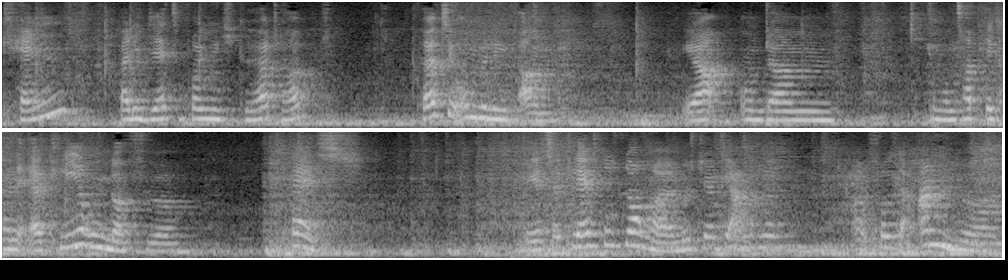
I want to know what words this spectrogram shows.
kennt, weil ihr die letzte Folge nicht gehört habt, hört sie unbedingt an. Ja, und dann. Ähm, sonst habt ihr keine Erklärung dafür. Pech. Jetzt erkläre ich nicht nochmal. Müsst ihr halt die andere Folge anhören.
